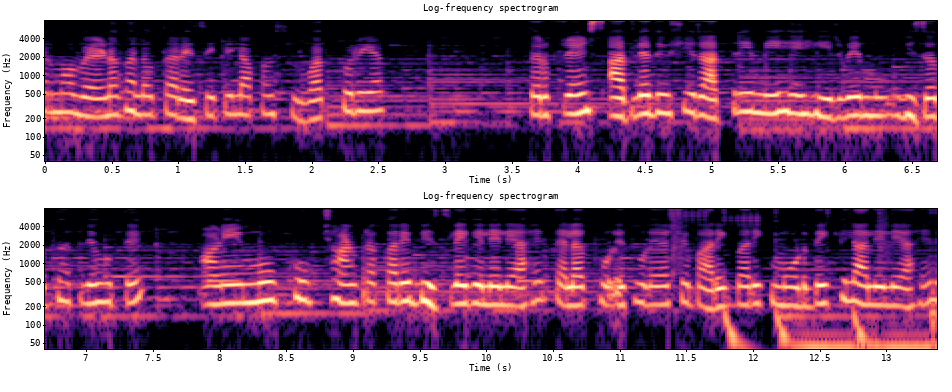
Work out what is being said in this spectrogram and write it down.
तर मग वेळ न घालवता रेसिपीला आपण सुरुवात करूयात. तर फ्रेंड्स आदल्या दिवशी रात्री मी हे हिरवे मूग भिजत घातले होते. आणि मूग खूप छान प्रकारे भिजले गेलेले आहेत. त्याला थोडे थोडे असे बारीक बारीक मोड देखील आलेले आहेत.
